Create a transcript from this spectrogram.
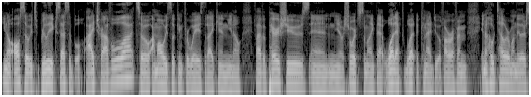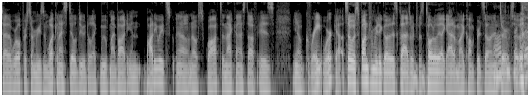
you know, also it's really accessible. I travel a lot, so I'm always looking for ways that I can, you know, if I have a pair of shoes and you know shorts, something like that, what what can I do? If I, or if I'm in a hotel room on the other side of the world for some reason, what can I still do to like move my body? And body weight, you know, no squats and that kind of stuff is, you know, great workout. So it was fun for me to go to this class, which was totally like out of my comfort zone in terms of,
